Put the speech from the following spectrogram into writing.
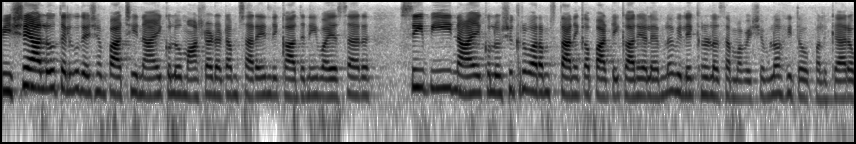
విషయాలు తెలుగుదేశం పార్టీ నాయకులు మాట్లాడటం సరైంది కాదని వైఎస్ఆర్ సిపి నాయకులు శుక్రవారం స్థానిక పార్టీ కార్యాలయంలో విలేకరుల సమావేశంలో హితవు పలికారు.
